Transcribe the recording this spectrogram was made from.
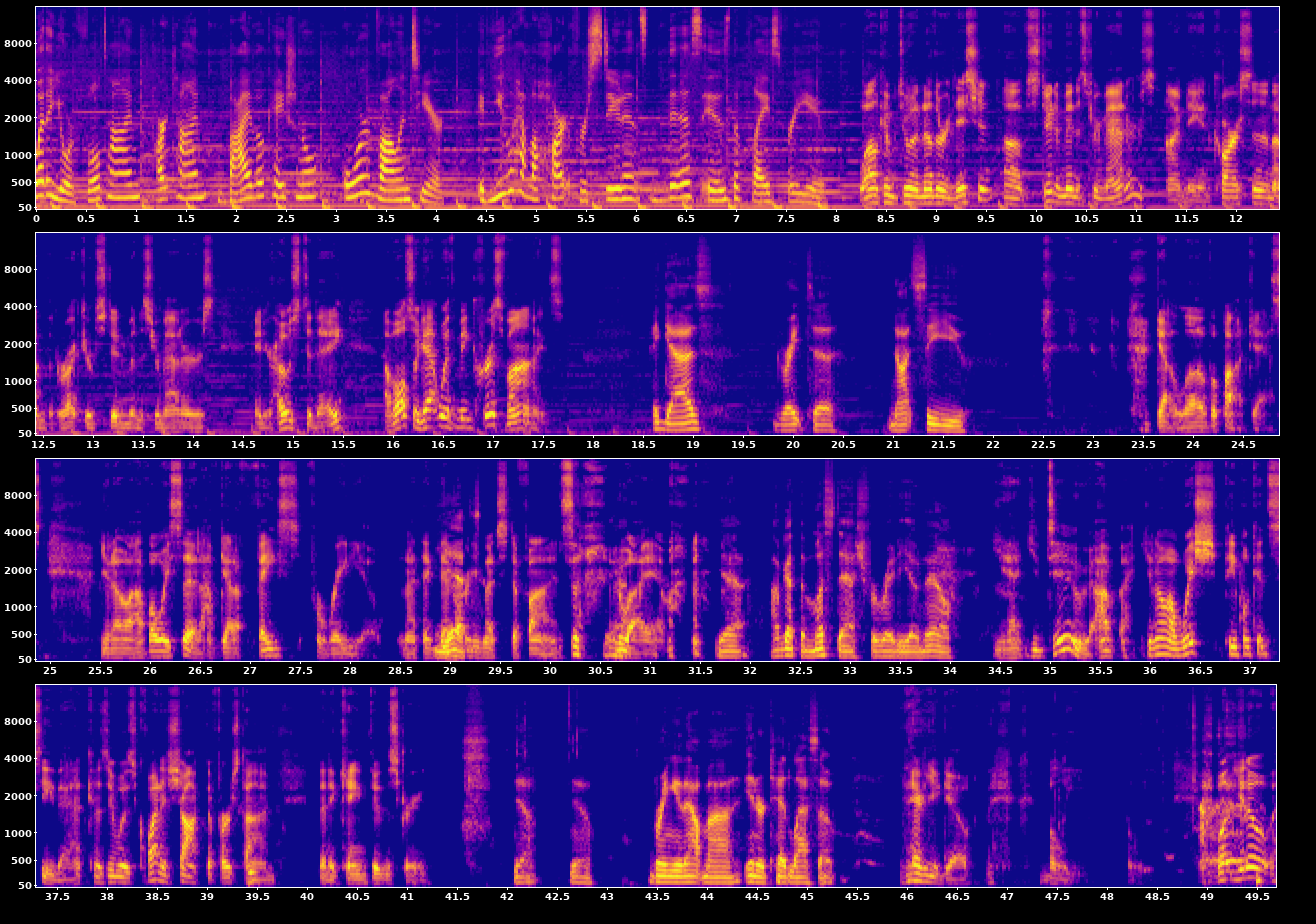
Whether you're full time, part time, bivocational, or volunteer, if you have a heart for students, this is the place for you. Welcome to another edition of Student Ministry Matters. I'm Dan Carson. I'm the Director of Student Ministry Matters and your host today. I've also got with me Chris Vines. Hey guys, great to not see you. Gotta love a podcast. You know, I've always said I've got a face for radio, and I think that yes. pretty much defines yeah. who I am. yeah, I've got the mustache for radio now. Yeah, you do. I, you know, I wish people could see that because it was quite a shock the first time that it came through the screen. Yeah, yeah. Bringing out my inner Ted Lasso. There you go. believe, believe. Well, you know,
